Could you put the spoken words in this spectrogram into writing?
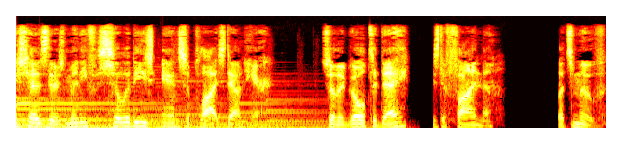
The says there's many facilities and supplies down here. So the goal today is to find them. Let's move.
